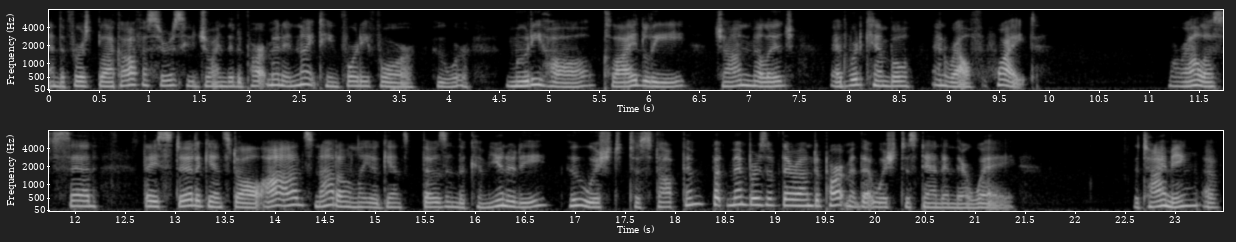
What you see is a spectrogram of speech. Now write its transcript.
and the first black officers who joined the department in 1944, who were Moody Hall, Clyde Lee, John Milledge, Edward Kimble, and Ralph White. Morales said they stood against all odds, not only against those in the community who wished to stop them, but members of their own department that wished to stand in their way. The timing of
